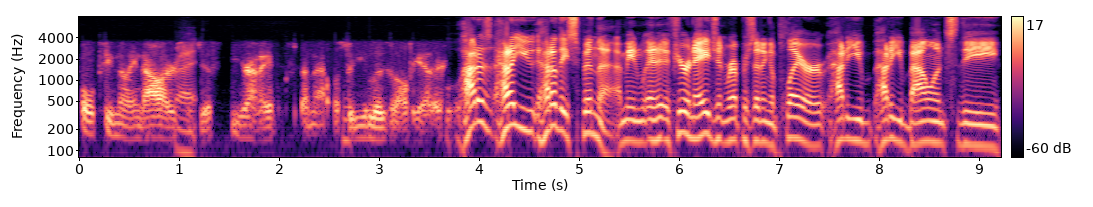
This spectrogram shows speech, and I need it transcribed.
full two million dollars right. is just you're unable to spend that, so you lose it altogether. How does how do you how do they spend that? I mean, if you're an agent representing a player, how do you how do you balance the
